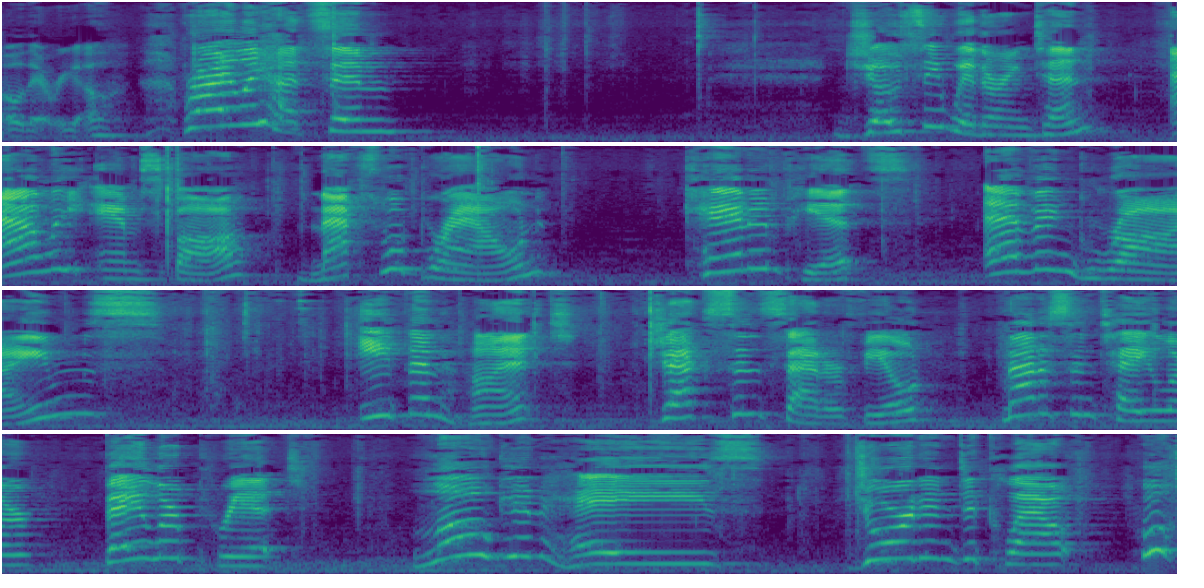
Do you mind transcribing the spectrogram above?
Oh, there we go. Riley Hudson. Josie Witherington. Allie Amspa. Maxwell Brown. Cannon Pitts. Evan Grimes. Ethan Hunt. Jackson Satterfield. Madison Taylor. Baylor Pritt. Logan Hayes. Jordan DeClout, whew,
